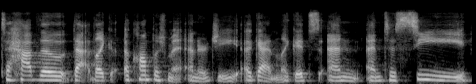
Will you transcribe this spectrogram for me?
to have the that like accomplishment energy again. Like it's and and to see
